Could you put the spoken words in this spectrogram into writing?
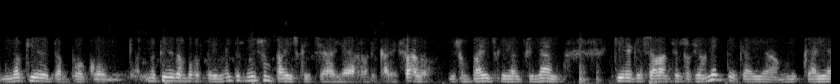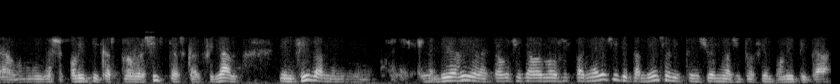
no quiere tampoco no quiere tampoco experimentos, no es un país que se haya radicalizado, es un país que al final quiere que se avance socialmente, que haya que haya unas políticas progresistas que al final incidan en, el día a día de todos y cada uno de los españoles y que también se distensione la situación política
